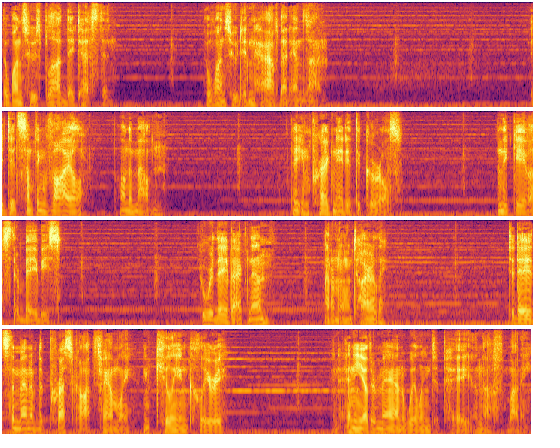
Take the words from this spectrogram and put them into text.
The ones whose blood they tested. The ones who didn't have that enzyme. They did something vile on the mountain. They impregnated the girls. And they gave us their babies. Who were they back then? I don't know entirely. Today it's the men of the Prescott family and Killian Cleary. And any other man willing to pay enough money.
